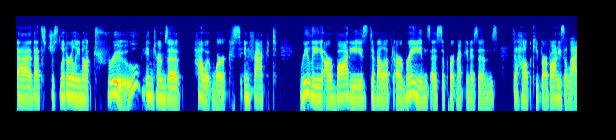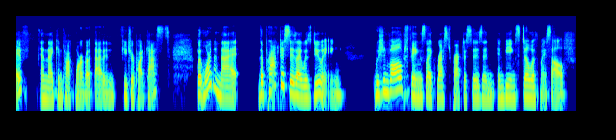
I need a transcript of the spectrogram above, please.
uh, that's just literally not true in terms of how it works. In fact, really, our bodies developed our brains as support mechanisms to help keep our bodies alive and I can talk more about that in future podcasts. But more than that, the practices I was doing, which involved things like rest practices and, and being still with myself,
